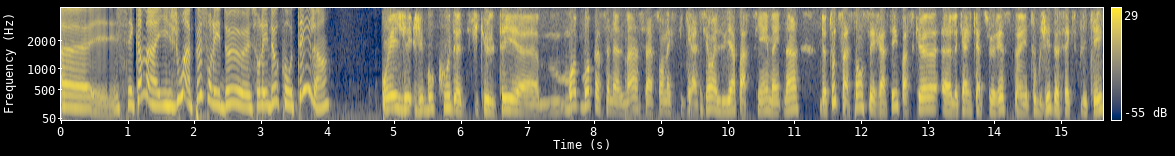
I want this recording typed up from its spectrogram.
Euh, c'est comme un, il joue un peu sur les deux sur les deux côtés là. Oui, j'ai beaucoup de difficultés. Euh, moi, moi, personnellement, ça, son explication, elle lui appartient. Maintenant, de toute façon, c'est raté parce que euh, le caricaturiste est obligé de s'expliquer.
